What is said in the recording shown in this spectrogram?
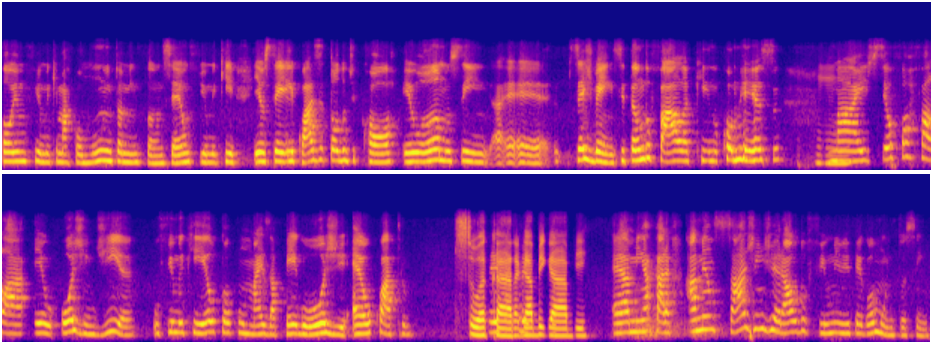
foi um filme que marcou muito a minha infância. É um filme que eu sei ele quase todo de cor. Eu amo, sim. É, é, vocês veem, citando fala aqui no começo. Uhum. Mas se eu for falar eu hoje em dia, o filme que eu tô com mais apego hoje é o 4. Sua cara, Gabi Gabi. É a minha cara. A mensagem geral do filme me pegou muito, assim.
